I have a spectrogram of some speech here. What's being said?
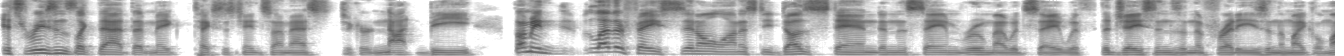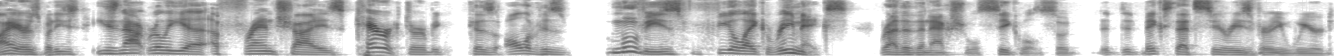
it's reasons like that that make Texas Chainsaw Massacre not be. I mean, Leatherface, in all honesty, does stand in the same room, I would say, with the Jasons and the Freddys and the Michael Myers, but he's he's not really a, a franchise character because all of his movies feel like remakes rather than actual sequels. So it, it makes that series very weird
